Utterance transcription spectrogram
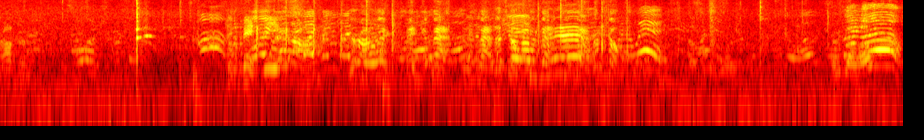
Drop him. Good pitch, you're on. You're on. Hey, hey, get mad. Get mad. Let's go. Get mad. Get mad. Let's go. Here we go, oh.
